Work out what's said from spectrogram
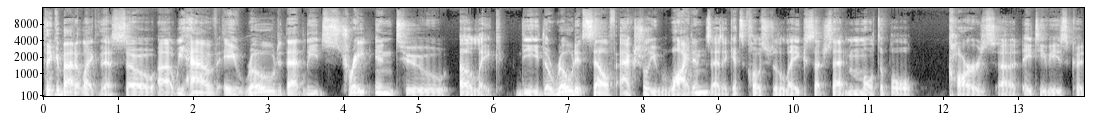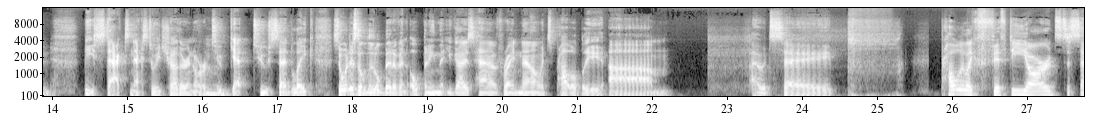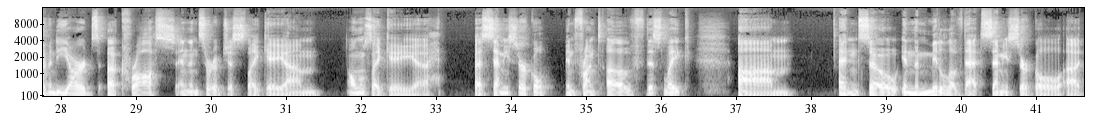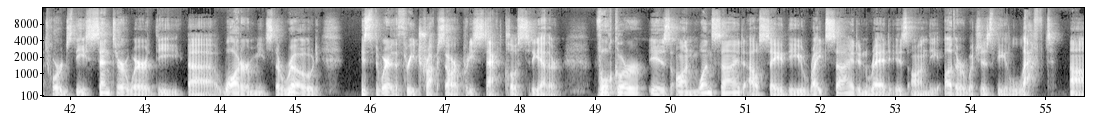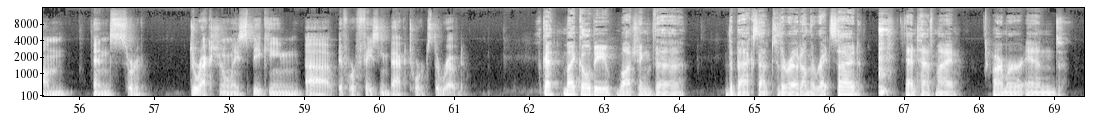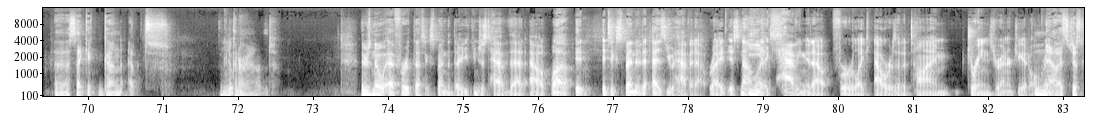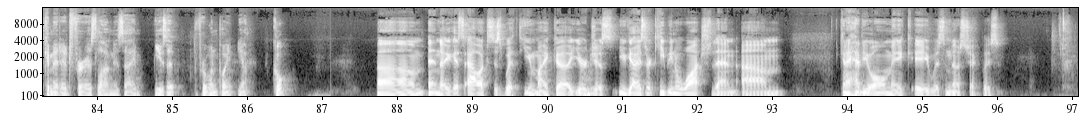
think about it like this. So uh, we have a road that leads straight into a lake. The the road itself actually widens as it gets closer to the lake, such that multiple cars, uh, ATVs, could be stacked next to each other in order to get to said lake. So it is a little bit of an opening that you guys have right now. It's probably, um, I would say, probably like 50 yards to 70 yards across and then sort of just like a um almost like a uh, a semicircle in front of this lake um and so in the middle of that semicircle uh towards the center where the uh water meets the road is where the three trucks are pretty stacked close together Volker is on one side, I'll say the right side, and Red is on the other, which is the left. Um, and sort of directionally speaking, uh, if we're facing back towards the road. Okay. Micah will be watching the the backs out to the road on the right side and have my armor and uh, psychic gun out. Looking around. There's no effort that's expended there. You can just have that out. Well, it it's expended as you have it out, right? It's not like having it out for like hours at a time drains your energy at all. Right? No, it's just committed for as long as I use it for one point. Yeah. Cool. Um, and I guess Alex is with you, Micah. You're Mhm. just you guys are keeping a watch then. Um, can I have you all make a wisdom notice check, please?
